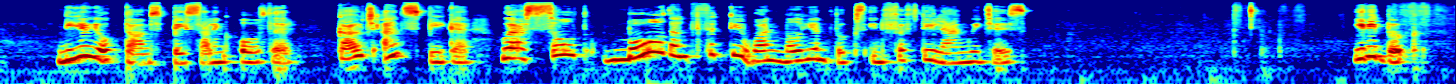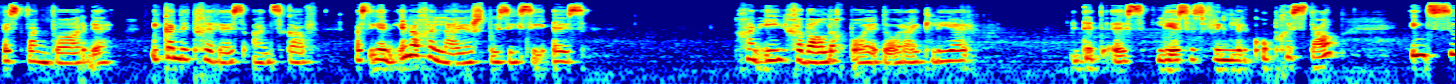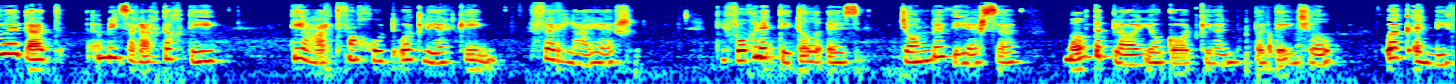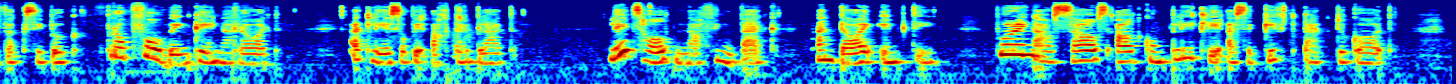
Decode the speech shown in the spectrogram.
New York Times best-selling author, coach, and speaker who has sold more than 31 million books in 50 languages. Hierdie boek is van waarde. U kan dit gerus aanskaf as u in enige leiersposisie is. Gaan u geweldig baie daaruit leer. Dit is lesersvriendelik opgestel en sodat 'n mens regtig die die hart van God ook leer ken vir leiers. Die volgende titel is John Bevere se Multiply Your God-Given Potential ook 'n nuwe fiksieboek, propvol wenke en raad. Ek lees op die agterblad. Let's hold nothing back and die empty, pouring ourselves out completely as a gift back to God.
